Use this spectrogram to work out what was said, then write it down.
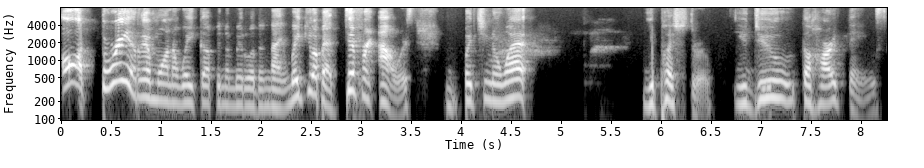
all three of them want to wake up in the middle of the night wake you up at different hours. But you know what? You push through. You do the hard things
